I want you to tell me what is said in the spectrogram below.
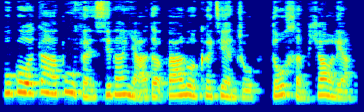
不过，大部分西班牙的巴洛克建筑都很漂亮。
